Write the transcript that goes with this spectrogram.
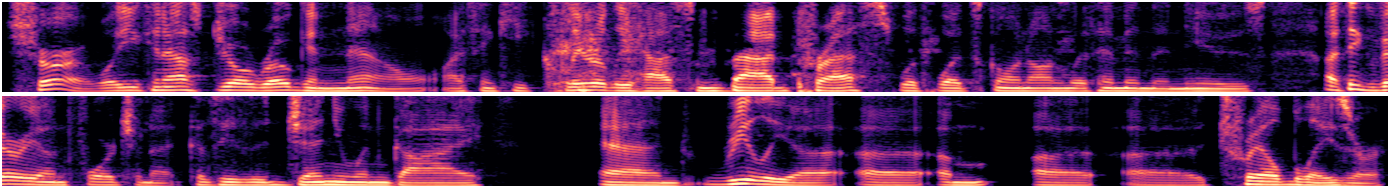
Sure. Well, you can ask Joe Rogan now. I think he clearly has some bad press with what's going on with him in the news. I think very unfortunate because he's a genuine guy and really a, a, a, a trailblazer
